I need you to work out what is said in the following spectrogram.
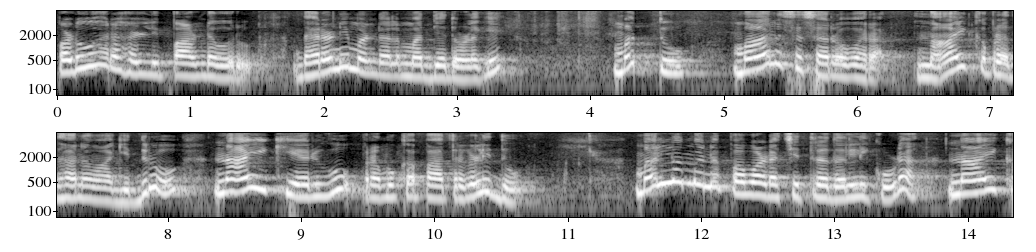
ಪಡುವರಹಳ್ಳಿ ಪಾಂಡವರು ಧರಣಿ ಮಂಡಲ ಮಧ್ಯದೊಳಗೆ ಮತ್ತು ಮಾನಸ ಸರೋವರ ನಾಯಕ ಪ್ರಧಾನವಾಗಿದ್ದರೂ ನಾಯಕಿಯರಿಗೂ ಪ್ರಮುಖ ಪಾತ್ರಗಳಿದ್ದವು ಮಲ್ಲಮ್ಮನ ಪವಾಡ ಚಿತ್ರದಲ್ಲಿ ಕೂಡ ನಾಯಕ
